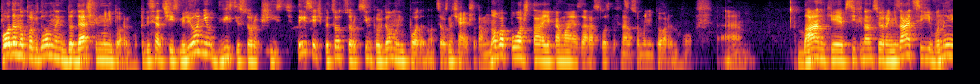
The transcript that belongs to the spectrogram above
подано повідомлень до Держфінмоніторингу 56 мільйонів 246 тисяч 547 повідомлень подано. Це означає, що там нова пошта, яка має зараз служба фінансового моніторингу. Ем, банки, всі фінансові організації, вони,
